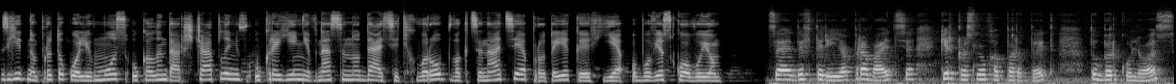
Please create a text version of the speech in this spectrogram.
Згідно протоколів МОЗ, у календар щеплень в Україні внесено 10 хвороб, вакцинація проти яких є обов'язковою. Це дифтерія, правець, кір-краснуха паротит, туберкульоз,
